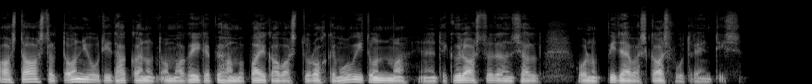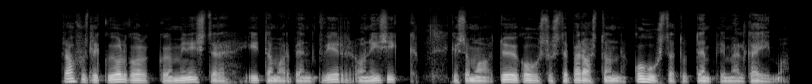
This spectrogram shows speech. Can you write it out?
aasta-aastalt on juudid hakanud oma kõige pühama paiga vastu rohkem huvi tundma ja nende külastused on seal olnud pidevas kasvutrendis. rahvusliku julgeoleku minister Itamar Ben-Gvir on isik, kes oma töökohustuste pärast on kohustatud Templimäel käima.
